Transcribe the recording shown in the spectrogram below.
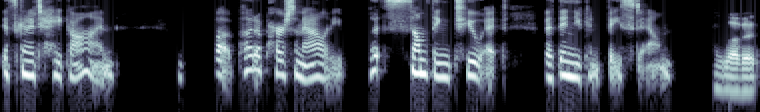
it's going to take on. But put a personality, put something to it that then you can face down. I love it.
